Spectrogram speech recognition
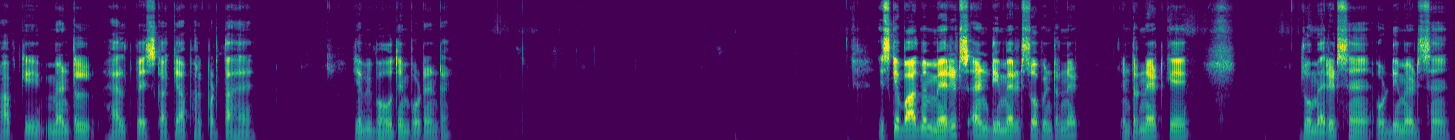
आपकी मेंटल हेल्थ पे इसका क्या फ़र्क पड़ता है? यह भी बहुत इम्पोर्टेंट है। इसके बाद में merits and demerits of internet internet के जो मेरिट्स हैं और डीमेरिट्स हैं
